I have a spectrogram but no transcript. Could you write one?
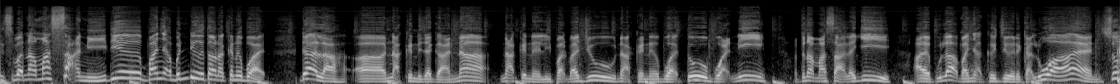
sebab nak masak ni dia banyak benda tau nak kena buat. Dah lah uh, nak kena jaga anak, nak kena lipat baju, nak kena buat tu, buat ni. Lepas tu nak masak lagi. I pula banyak kerja dekat luar kan. So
